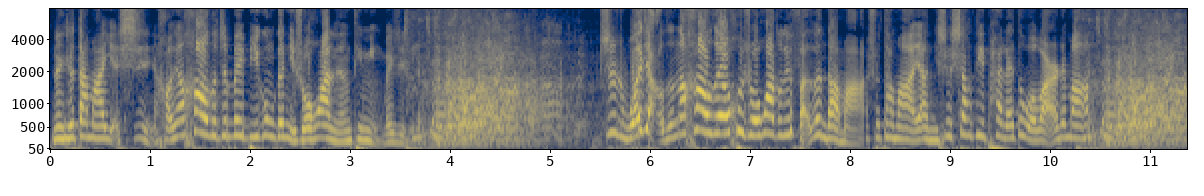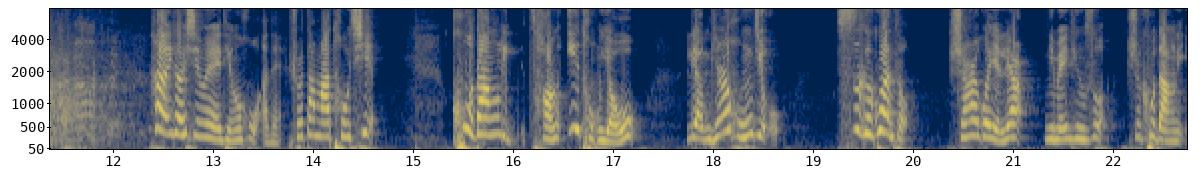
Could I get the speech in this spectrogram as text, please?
那你说大妈也是，好像耗子真被逼供跟你说话，你能听明白似的。这我觉着，那耗子要会说话，都得反问大妈，说大妈呀，你是上帝派来逗我玩的吗？还有一条新闻也挺火的，说大妈偷窃，裤裆里藏一桶油、两瓶红酒、四个罐头、十二罐饮料，你没听错，是裤裆里。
